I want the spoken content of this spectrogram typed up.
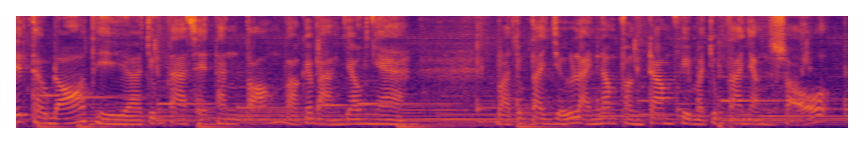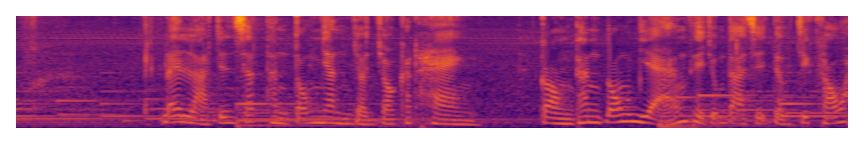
Tiếp theo đó thì à, chúng ta sẽ thanh toán vào cái bàn giao nhà và chúng ta giữ lại 5% khi mà chúng ta nhận sổ. Đây là chính sách thanh toán nhanh dành cho khách hàng. Còn thanh toán giãn thì chúng ta sẽ được chiết khấu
